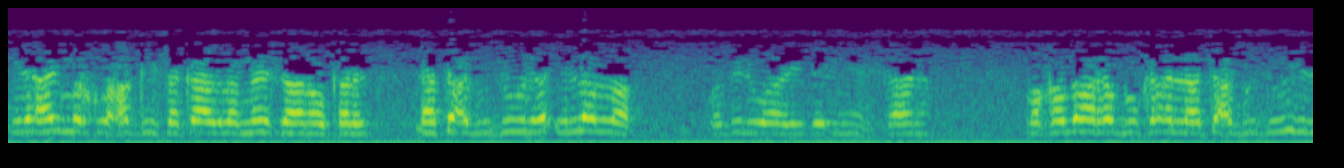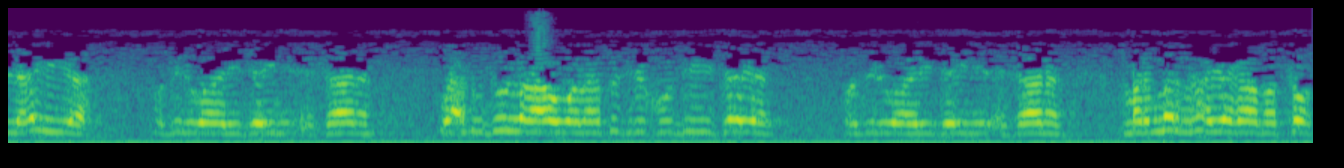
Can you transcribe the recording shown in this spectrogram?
إلى أي مركو حقي سكاغ لما يسان وكلا لا تعبدون إلا الله وبالوالدين إحسانا. وقضى ربك أن لا تعبدوا إلا إياه وبالوالدين إحسانا. واعبدوا الله ولا تشركوا به شيئا وبالوالدين إحسانا. مرمرنا يا غابتو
